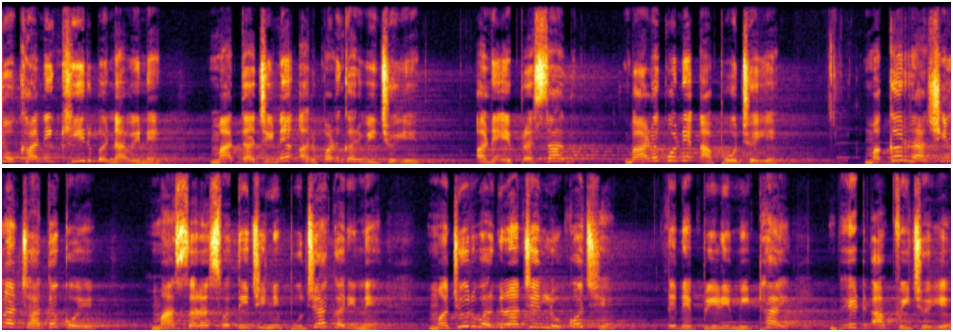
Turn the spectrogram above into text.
ચોખાની ખીર બનાવીને માતાજીને અર્પણ કરવી જોઈએ અને એ પ્રસાદ બાળકોને આપવો જોઈએ. મકર રાશિના જાતકોએ માં સરસ્વતીજીની પૂજા કરીને મજૂર વર્ગના જે લોકો છે તેને પીળી મીઠાઈ, ભેટ આપવી જોઈએ.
